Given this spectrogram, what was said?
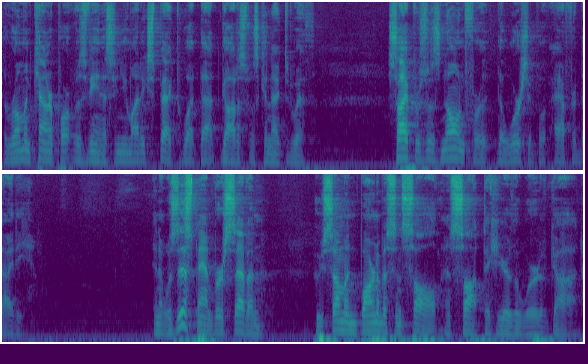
The Roman counterpart was Venus, and you might expect what that goddess was connected with. Cyprus was known for the worship of Aphrodite. And it was this man, verse 7, who summoned Barnabas and Saul and sought to hear the word of God.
